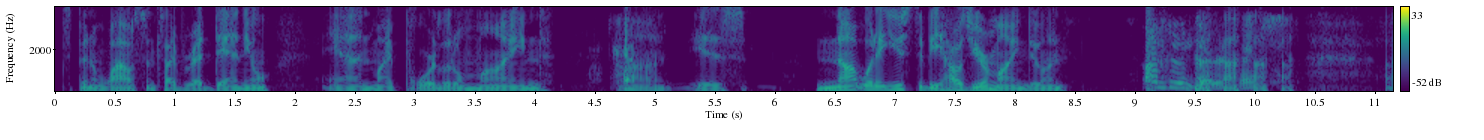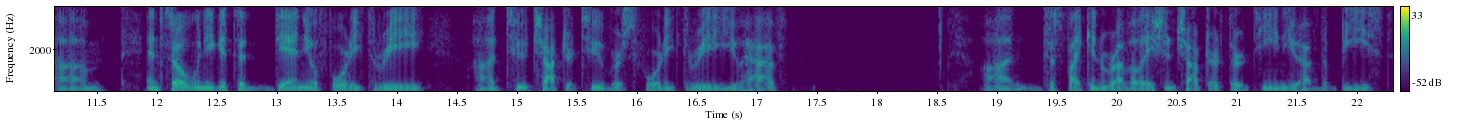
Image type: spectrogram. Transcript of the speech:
It's been a while since I've read Daniel, and my poor little mind uh, is not what it used to be. How's your mind doing? I'm doing better, thanks. Um, and so when you get to Daniel 43, uh, two, chapter 2, verse 43, you have, uh, just like in Revelation chapter 13, you have the beast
